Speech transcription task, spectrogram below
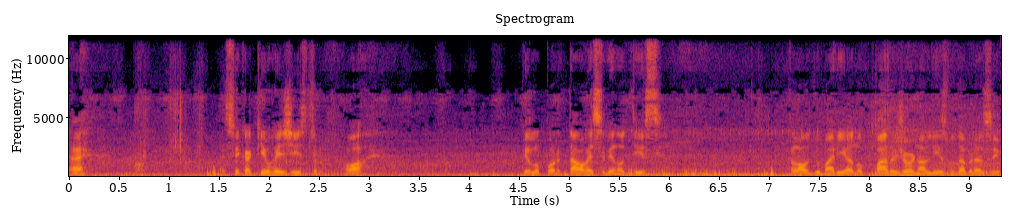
né? Mas fica aqui o registro, ó, pelo portal SB Notícia. Cláudio Mariano para o Jornalismo da Brasil.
